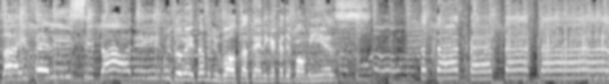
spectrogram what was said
Da infelicidade. Muito bem, estamos de volta, Técnica. Cadê Palminhas? Tá, tá, tá, tá, tá.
